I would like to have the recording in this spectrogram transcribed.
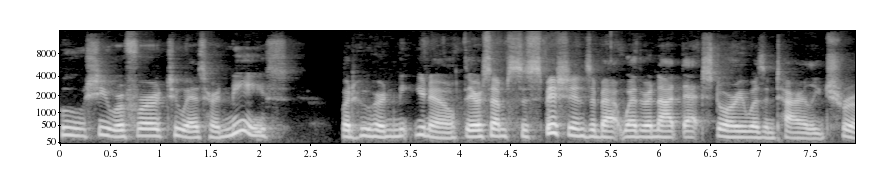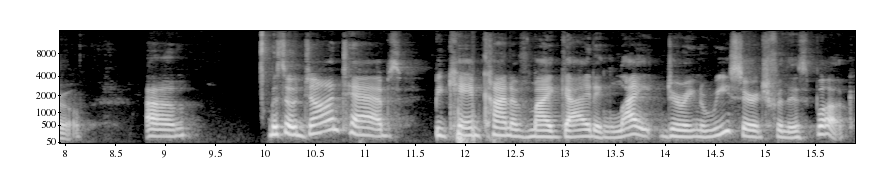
who she referred to as her niece, but who her, you know, there are some suspicions about whether or not that story was entirely true. Um, but so John Tabbs became kind of my guiding light during the research for this book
